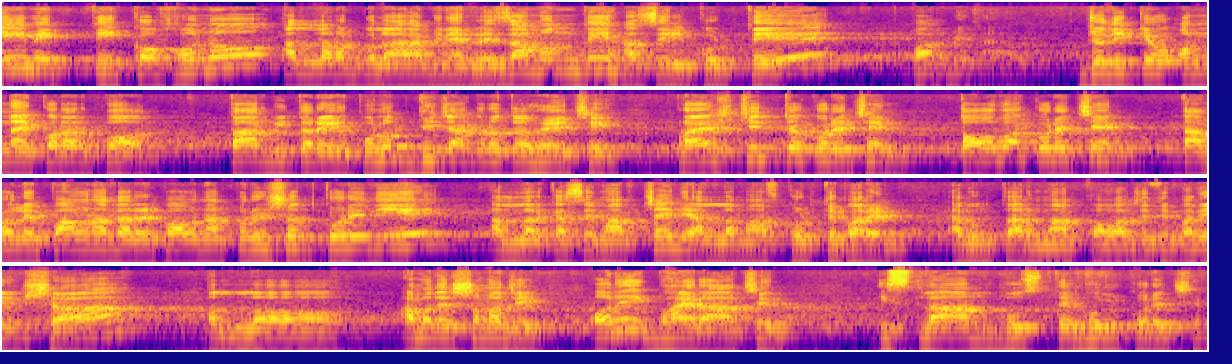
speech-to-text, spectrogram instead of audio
এই ব্যক্তি কখনো আল্লাহ রব্বুল আলমিনের রেজামন্দি হাসিল করতে পারবে না। যদি কেউ অন্যায় করার পর তার ভিতরে উপলব্ধি জাগ্রত হয়েছে, প্রায়শ্চিত্ত করেছেন, তওবা করেছেন, তাহলে পাওনাদারের পাওনা পরিশোধ করে দিয়ে আল্লাহর কাছে মাপ চাইলে আল্লাহ মাফ করতে পারেন এবং তার মাপ পাওয়া যেতে পারে ইনশা আল্লাহ আমাদের সমাজে অনেক ভাইরা আছেন, ইসলাম বুঝতে ভুল করেছেন।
